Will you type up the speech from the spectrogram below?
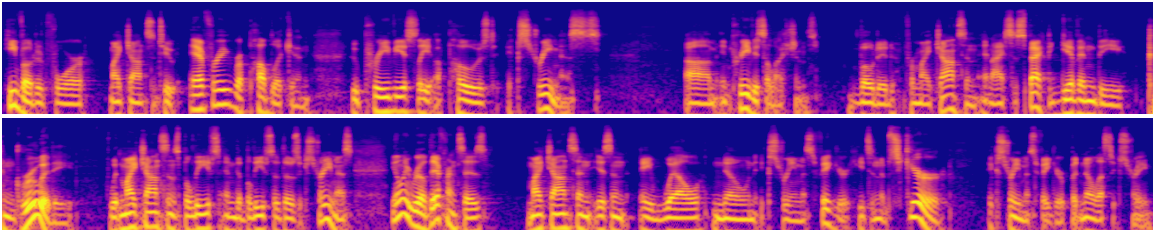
he voted for Mike Johnson too. Every Republican who previously opposed extremists um, in previous elections voted for Mike Johnson. And I suspect, given the congruity with Mike Johnson's beliefs and the beliefs of those extremists, the only real difference is Mike Johnson isn't a well known extremist figure. He's an obscure extremist figure, but no less extreme.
